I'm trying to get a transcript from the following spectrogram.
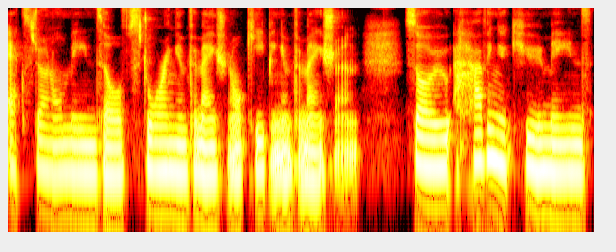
external means of storing information or keeping information. So having a cue means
